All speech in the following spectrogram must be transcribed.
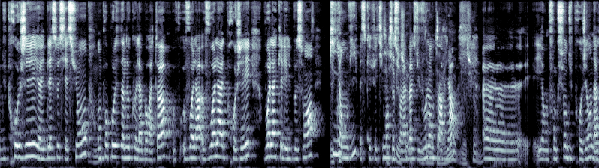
du projet et de l'association, mmh. on propose à nos collaborateurs, voilà, voilà le projet, voilà quel est le besoin, qui a envie, parce qu'effectivement c'est sur la base du volontariat, et en fonction du projet, on a,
